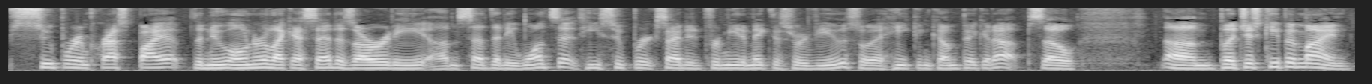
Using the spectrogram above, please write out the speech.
Super impressed by it. The new owner, like I said, has already um, said that he wants it. He's super excited for me to make this review so that he can come pick it up. So Um, but just keep in mind,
